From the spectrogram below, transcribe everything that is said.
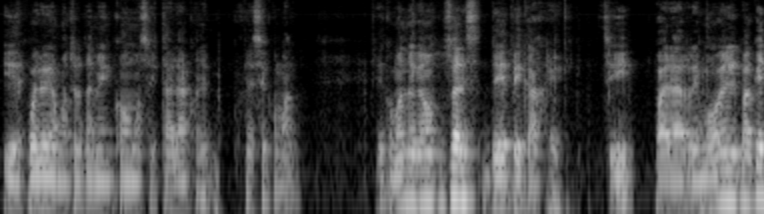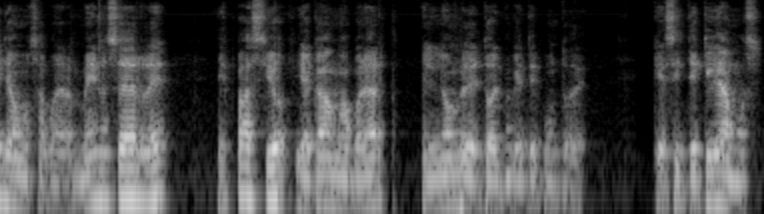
y después le voy a mostrar también cómo se instala con, ese comando. El comando que vamos a usar es dpkg. ¿sí? Para remover el paquete vamos a poner menos "-r", espacio, y acá vamos a poner el nombre de todo el paquete .deb. Que si tecleamos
